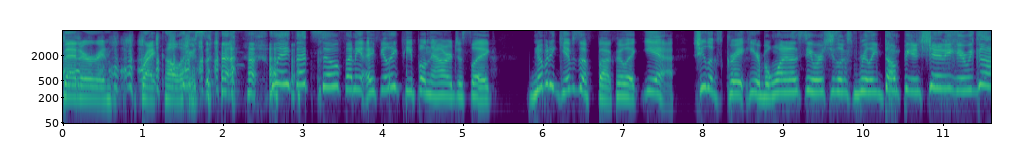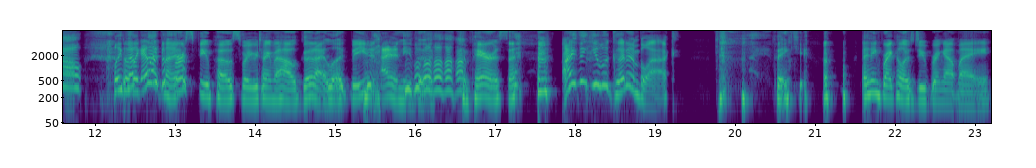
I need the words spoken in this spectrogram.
better in bright colors. Wait, that's so funny. I feel like people now are just like, nobody gives a fuck. They're like, yeah, she looks great here, but wanted to see where she looks really dumpy and shitty? Here we go. Like, So that's like, I like the nice. first few posts where you were talking about how good I look, but you didn't, I didn't need the comparison. I think you look good in black. Thank you. I think bright colors do bring out my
